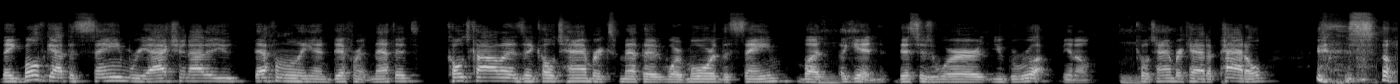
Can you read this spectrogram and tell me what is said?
they both got the same reaction out of you, definitely in different methods. Coach Collins and Coach Hambrick's method were more the same, but again, this is where you grew up. You know, Mhm. Coach Hambrick had a paddle, so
